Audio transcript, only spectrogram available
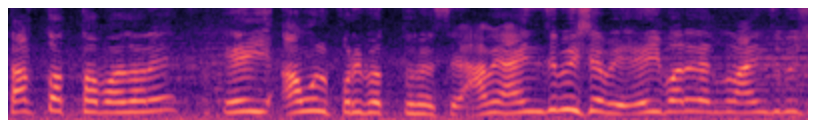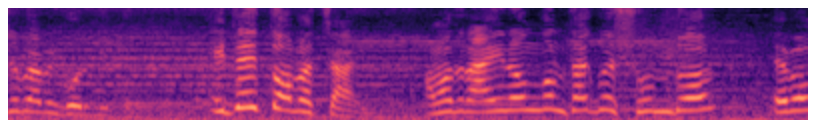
তার তত্ত্বাবধানে এই আমূল পরিবর্তন হয়েছে। আমি আইনজীবী হিসেবে এইবারের একজন আইনজীবী হিসেবে আমি গর্বিত। এটাই তো আমরা চাই। আমাদের আইন অঙ্গন থাকবে সুন্দর এবং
